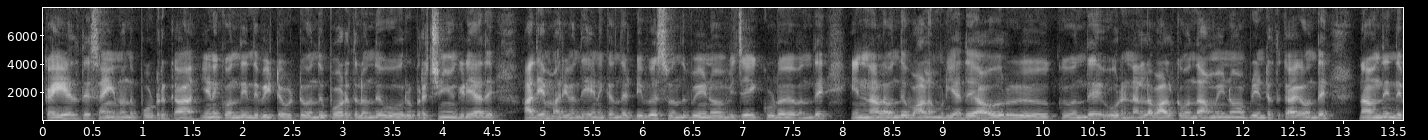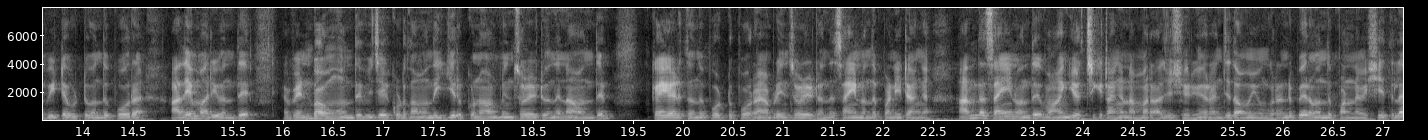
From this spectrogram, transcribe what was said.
கையெழுத்து சைன் வந்து போட்டிருக்கா? எனக்கு வந்து இந்த வீட்டை விட்டு வந்து போகிறதுல வந்து ஒரு பிரச்சனையும் கிடையாது. அதே மாதிரி வந்து எனக்கு வந்து டிவோர்ஸ் வந்து வேணும். விஜய் கூட வந்து என்னால் வந்து வாழ முடியாது. அவருக்கு வந்து ஒரு நல்ல வாழ்க்கை வந்து அமையணும் அப்படின்றதுக்காக வந்து நான் வந்து இந்த வீட்டை விட்டு வந்து போகிறேன் அதே மாதிரி வந்து வெண்பாவும் வந்து விஜய் கூட தான் வந்து இருக்கணும் அப்படின்னு சொல்லிட்டு வந்து நான் வந்து கையெழுத்து வந்து போட்டு போகிறேன் அப்படின்னு சொல்லிட்டு வந்து சைன் வந்து பண்ணிட்டாங்க. அந்த சைன் வந்து வாங்கி வச்சுக்கிட்டாங்க நம்ம ராஜேஸ்வரியும் ரஞ்சிதாவும். இவங்க ரெண்டு பேரும் வந்து பண்ண விஷயத்தில்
